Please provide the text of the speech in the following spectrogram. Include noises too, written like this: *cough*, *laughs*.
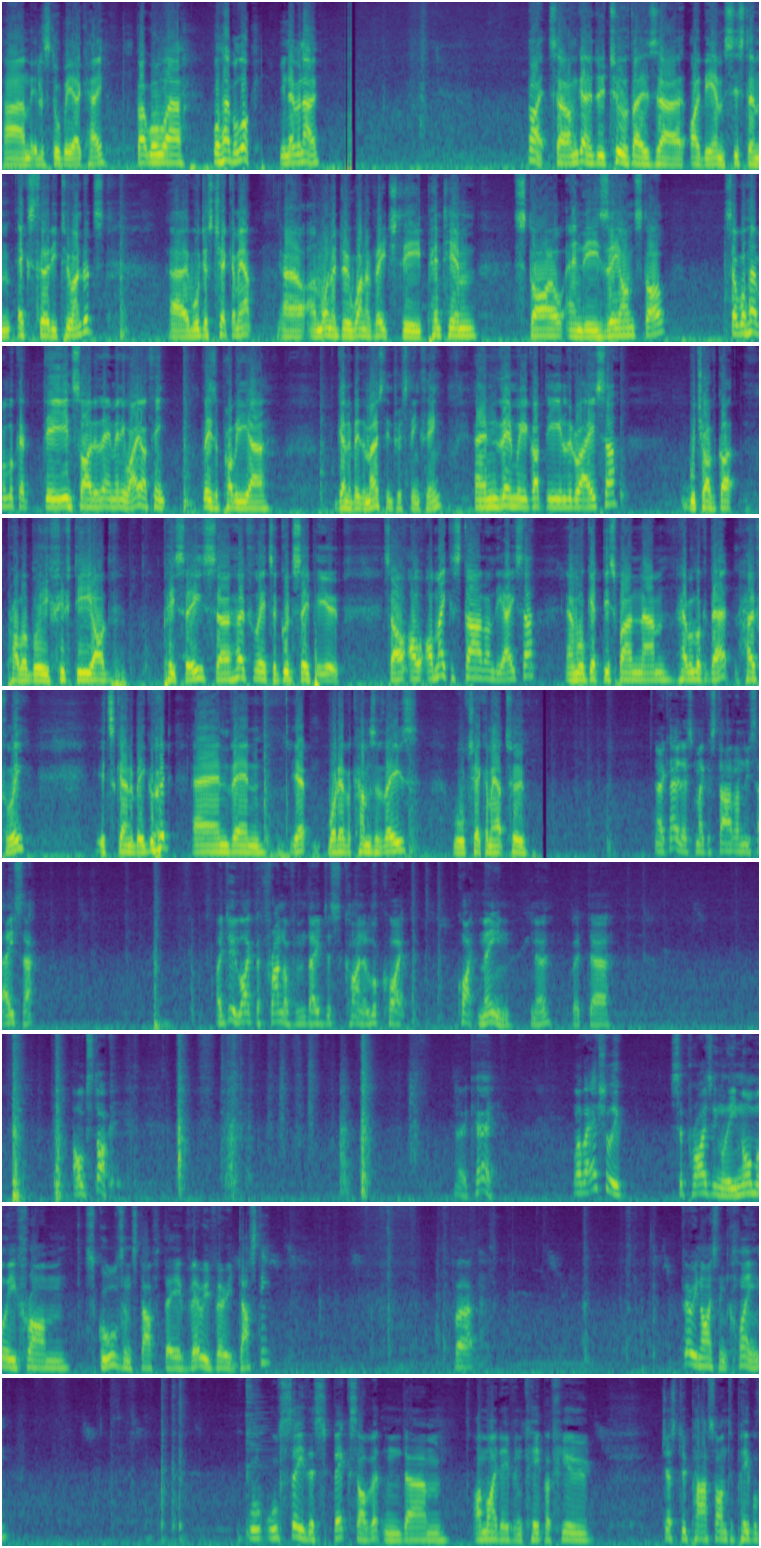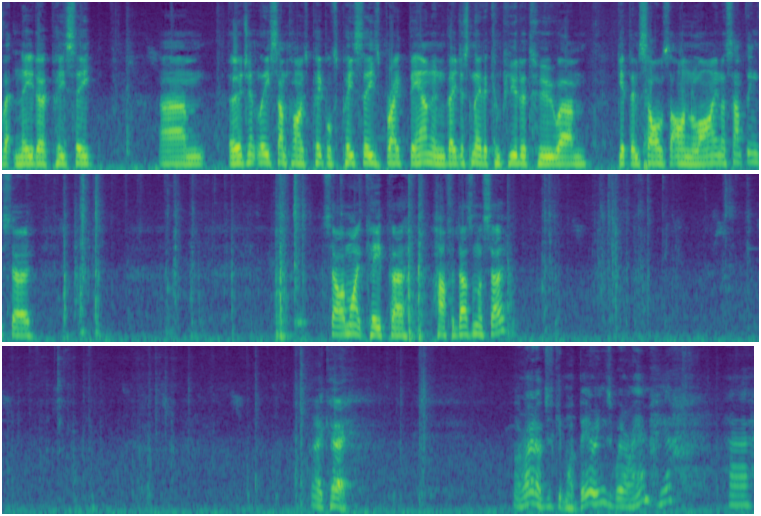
um, it'll still be okay. But we'll uh, we'll have a look. You never know. Right, so I'm going to do two of those uh, IBM System X3200s. Uh, we'll just check them out. Uh, I want to do one of each, the Pentium style and the Xeon style. So we'll have a look at the inside of them anyway. I think these are probably uh, going to be the most interesting thing. And then we got the little Acer, which I've got probably 50 odd PCs. So hopefully it's a good CPU. So I'll, I'll make a start on the Acer and we'll get this one um, have a look at that hopefully. It's going to be good. And then yep whatever comes of these we'll check them out too. Okay let's make a start on this Acer. I do like the front of them they just kind of look quite quite mean you know but uh, old stock. Okay. Well they actually surprisingly, normally from schools and stuff, they're very, very dusty. But very nice and clean. We'll, we'll see the specs of it and um, I might even keep a few just to pass on to people that need a PC um, urgently. Sometimes people's PCs break down and they just need a computer to um, get themselves online or something. So, so I might keep uh, half a dozen or so. Okay. All right, I'll just get my bearings where I am here. Uh,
